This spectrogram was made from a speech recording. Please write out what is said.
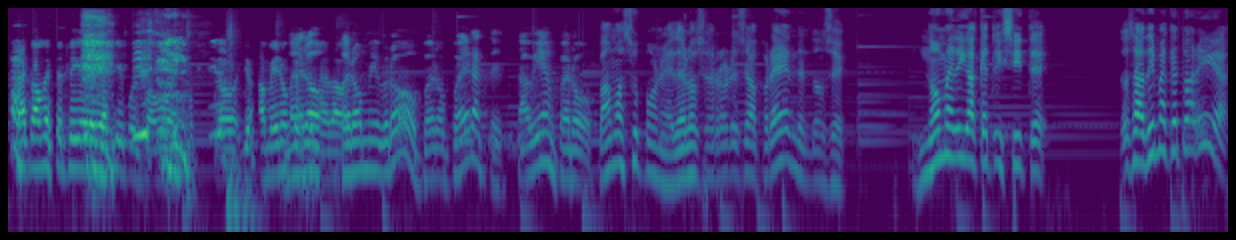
sácame ese tigre de aquí, por favor. yo- yo- a mí nunca se me ha Pero, dado. pero mi bro, pero espérate, está bien, pero Vamos a suponer, de los errores se aprende, entonces, no me digas que tú hiciste, o sea, dime qué tú harías.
